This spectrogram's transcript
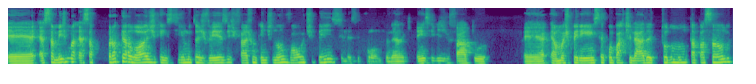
é, essa mesma, essa própria lógica em si, muitas vezes, faz com que a gente não volte e pense nesse ponto, né? Que pense que, de fato, é, é uma experiência compartilhada que todo mundo está passando,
